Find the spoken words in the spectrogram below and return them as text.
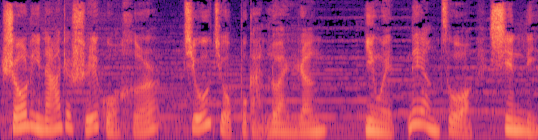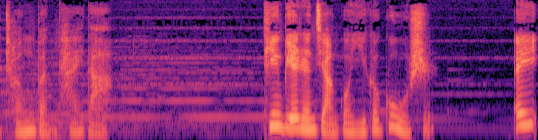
手里拿着水果盒，久久不敢乱扔。因为那样做心理成本太大。听别人讲过一个故事：A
